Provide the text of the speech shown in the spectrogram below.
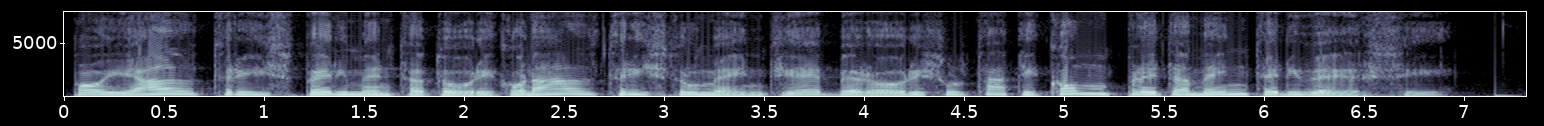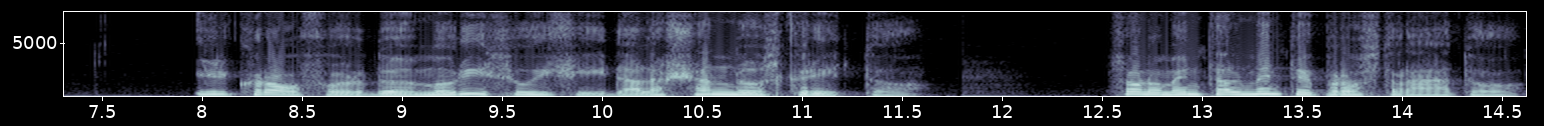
Poi altri sperimentatori con altri strumenti ebbero risultati completamente diversi. Il Crawford morì suicida lasciando scritto Sono mentalmente prostrato,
